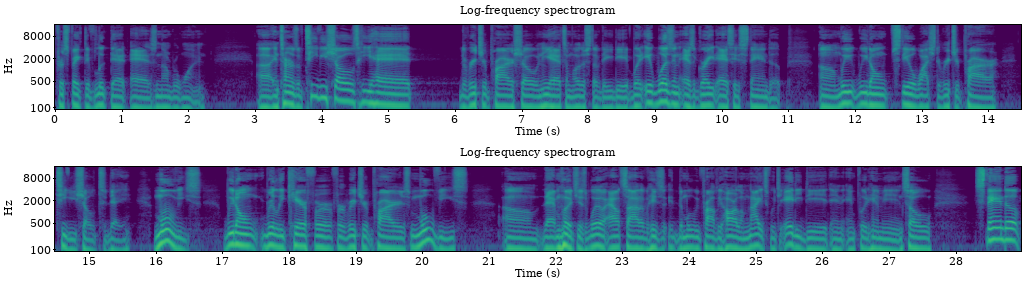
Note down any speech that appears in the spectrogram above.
perspective looked at as number one. Uh, in terms of TV shows, he had the Richard Pryor show, and he had some other stuff that he did, but it wasn't as great as his stand up. Um, we we don't still watch the Richard Pryor TV show today. Movies, we don't really care for for Richard Pryor's movies um, that much as well. Outside of his the movie probably Harlem Nights, which Eddie did and and put him in. So stand up,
